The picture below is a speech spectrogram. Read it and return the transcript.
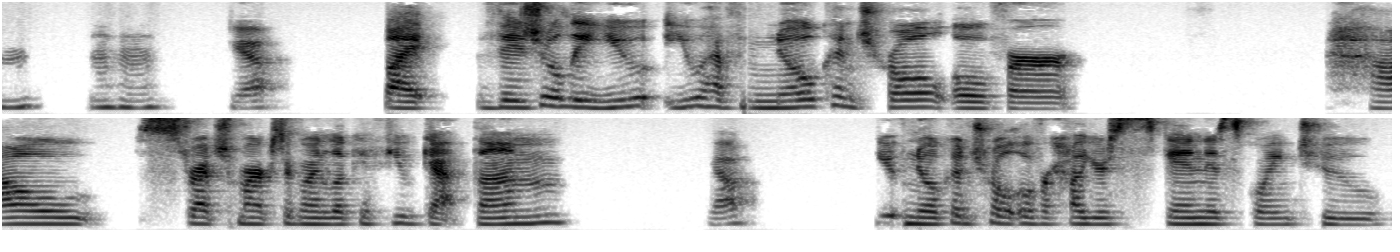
Mm-hmm. Mm-hmm. Yeah. But visually, you you have no control over how stretch marks are going to look if you get them. Yeah. You have no control over how your skin is going to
